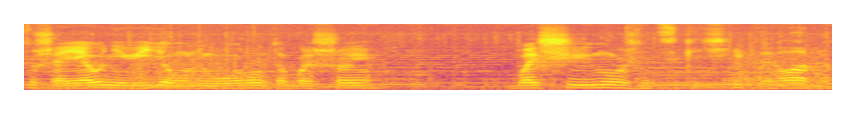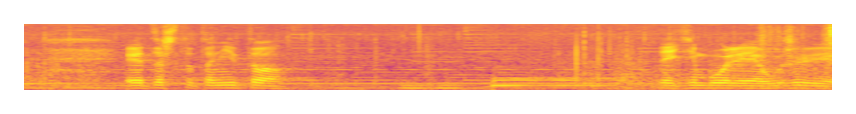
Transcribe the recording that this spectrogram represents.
Слушай, а я его не видел, у него урон-то большой. Большие ножницы какие-то, ладно. Это что-то не то. Да тем более уже...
